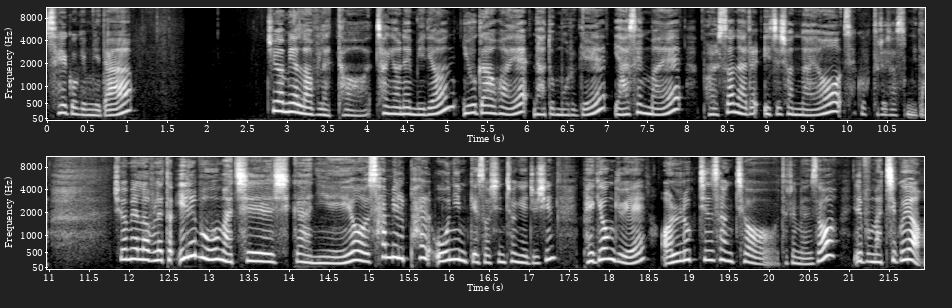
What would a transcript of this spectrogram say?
세 곡입니다. 주여미의 러브레터, 장현의 미련, 유가화의 나도 모르게, 야생마의 벌써 나를 잊으셨나요? 세 곡 들으셨습니다. 주여미의 러브레터 1부 마칠 시간이에요. 3185님께서 신청해 주신 백영규의 얼룩진 상처 들으면서 1부 마치고요.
